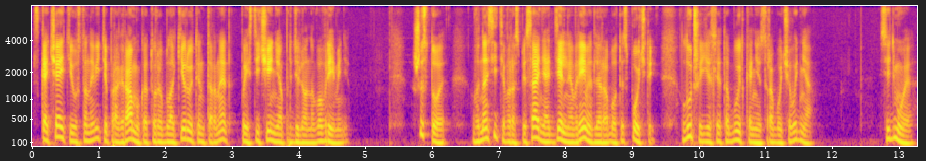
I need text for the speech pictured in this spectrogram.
Скачайте и установите программу, которая блокирует интернет по истечении определенного времени. Шестое. Выносите в расписание отдельное время для работы с почтой. Лучше, если это будет конец рабочего дня. Седьмое.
